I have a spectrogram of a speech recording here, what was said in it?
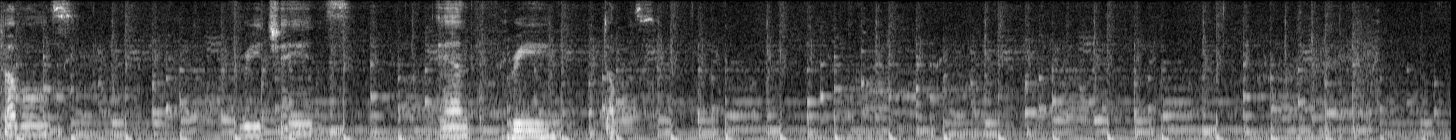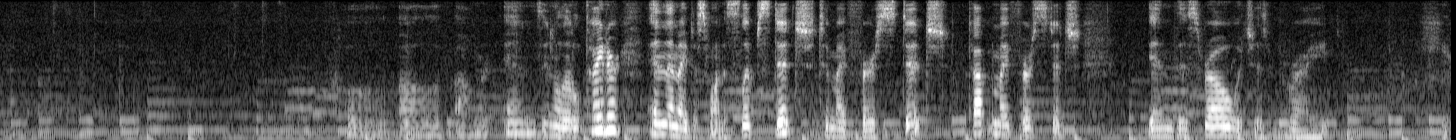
doubles, three chains, and three doubles. A little tighter and then I just want to slip stitch to my first stitch, top of my first stitch in this row, which is right here.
